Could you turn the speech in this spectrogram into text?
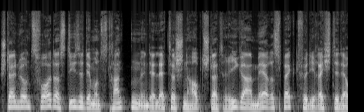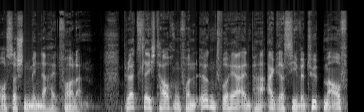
Stellen wir uns vor, dass diese Demonstranten in der lettischen Hauptstadt Riga mehr Respekt für die Rechte der russischen Minderheit fordern. Plötzlich tauchen von irgendwoher ein paar aggressive Typen auf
